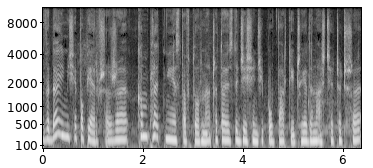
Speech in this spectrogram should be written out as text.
wydaje mi się po pierwsze, że kompletnie jest to w powtórne, czy to jest 10,5 partii, czy 11, czy 3,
